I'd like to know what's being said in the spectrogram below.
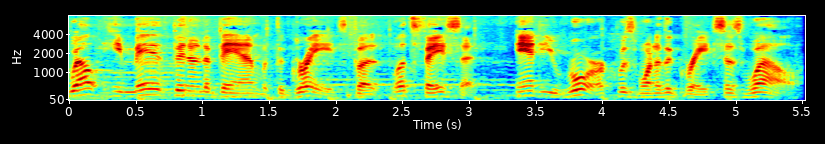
Well, he may have been in a band with the greats, but let's face it, Andy Rourke was one of the greats as well.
